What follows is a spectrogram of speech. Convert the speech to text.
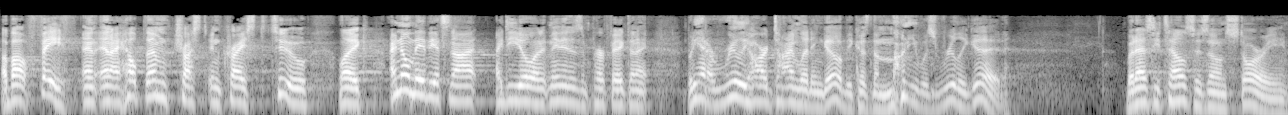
about faith and, and I help them trust in Christ too, like, I know maybe it's not ideal and maybe it isn't perfect, and I, but he had a really hard time letting go because the money was really good. But as he tells his own story,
